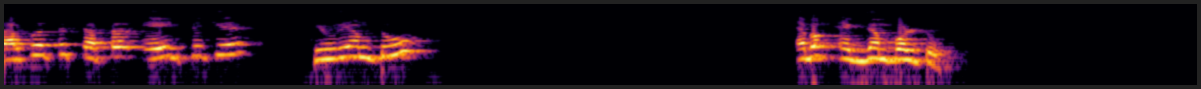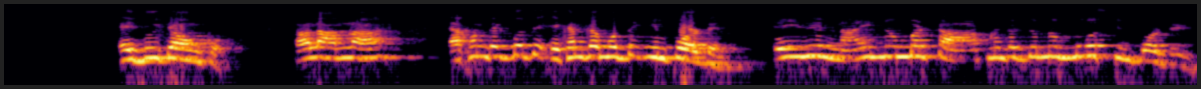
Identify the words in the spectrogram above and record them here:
তারপর হচ্ছে চ্যাপ্টার এইট থেকে থিওরিয়াম টু এবং এক্সাম্পল টু এই দুইটা অঙ্ক। তাহলে আমরা এখন দেখব যে এখানকার মধ্যে ইম্পর্টেন্ট এই যে নাইন নম্বরটা আপনাদের জন্য মোস্ট ইম্পর্টেন্ট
